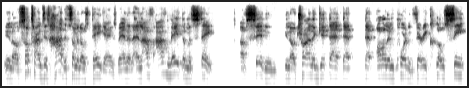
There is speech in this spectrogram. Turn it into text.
you know, sometimes it's hot at some of those day games, man. And, and I've, I've made the mistake of sitting, you know, trying to get that, that, that all important, very close seat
